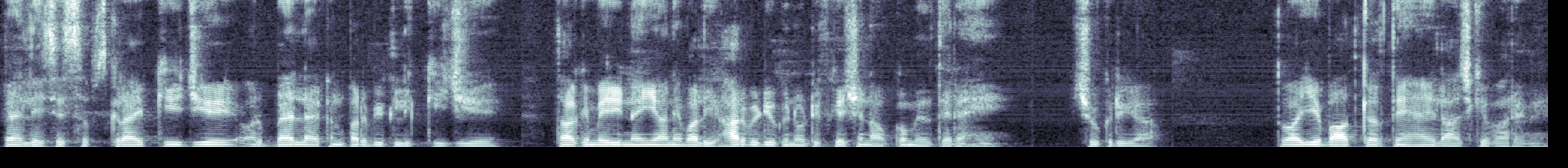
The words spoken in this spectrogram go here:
پہلے اسے سبسکرائب کیجیے اور بیل آئکن پر بھی کلک کیجیے تاکہ میری نئی آنے والی ہر ویڈیو کی نوٹیفیکیشن آپ کو ملتے رہیں۔ شکریہ۔ تو آئیے بات کرتے ہیں علاج کے بارے میں۔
